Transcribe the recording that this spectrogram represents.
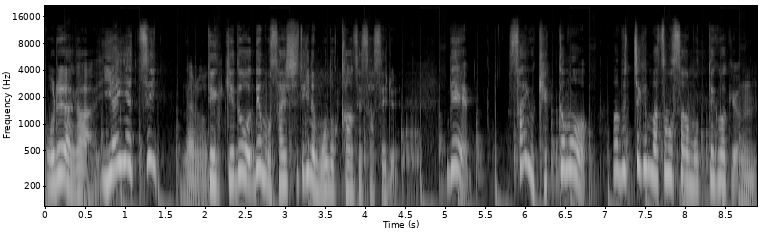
俺らがいやいやついなるほどてるけど。でも最終的にはものを完成させる。で最後結果も、まあ、ぶっちゃけ松本さんが持っていくわけよ、うん。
